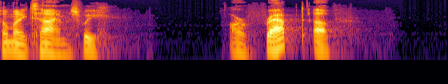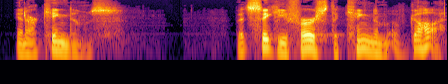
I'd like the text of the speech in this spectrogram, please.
So many times we are wrapped up in our kingdoms. But seek ye first the kingdom of God,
